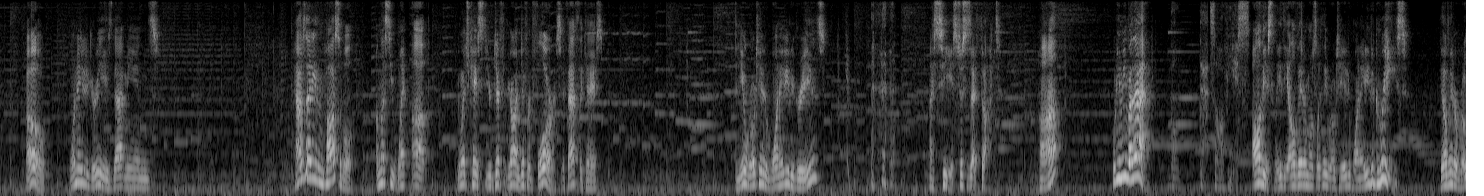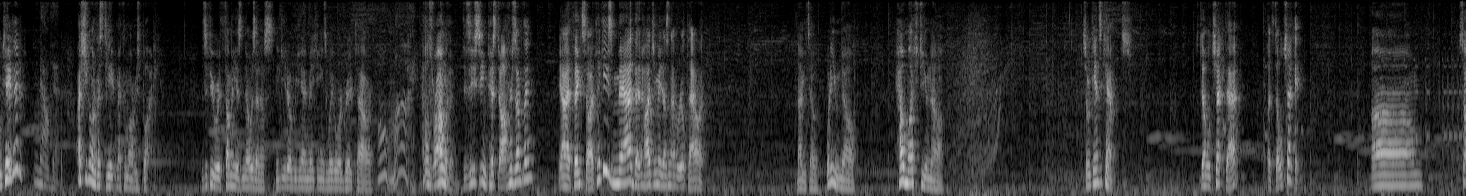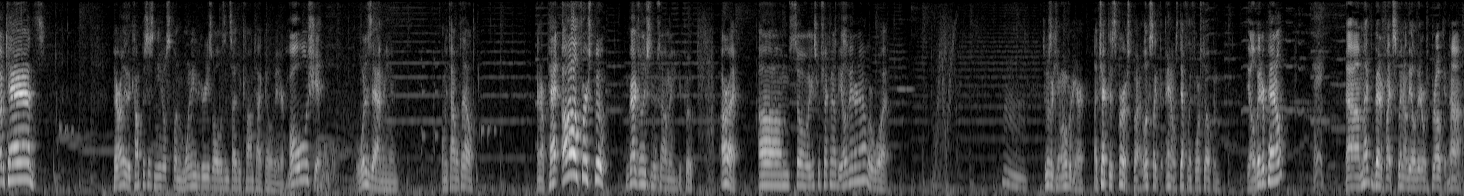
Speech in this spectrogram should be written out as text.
Oh, 180 degrees, that means. How's that even possible? Unless you went up, in which case you're different. You're on different floors. If that's the case, the needle rotated 180 degrees. I see. It's just as I thought. Huh? What do you mean by that? Well, that's obvious. Obviously, the elevator most likely rotated 180 degrees. The elevator rotated? Now then, I should go investigate Mekamaru's body. As if he were thumbing his nose at us, Nagito began making his way toward Grape Tower. oh my. Hell's wrong with him? Does he seem pissed off or something? Yeah, I think so. I think he's mad that Hajime doesn't have a real talent. Nagito, what do you know? How much do you know? So it can't accounts. To double check that, let's double check it. Um, soda cans. Apparently, the compass's needle spun 180 degrees while it was inside the contact elevator. Holy shit! What does that mean? Only time will tell. And our pet. Oh, first poop. Congratulations, Usami. You pooped. All right. Um. So I guess we're checking out the elevator now, or what? Hmm. As soon as I came over here, I checked this first, but it looks like the panel was definitely forced open. The elevator panel? Hey, Uh, might be better if I explain how the elevator was broken, huh?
